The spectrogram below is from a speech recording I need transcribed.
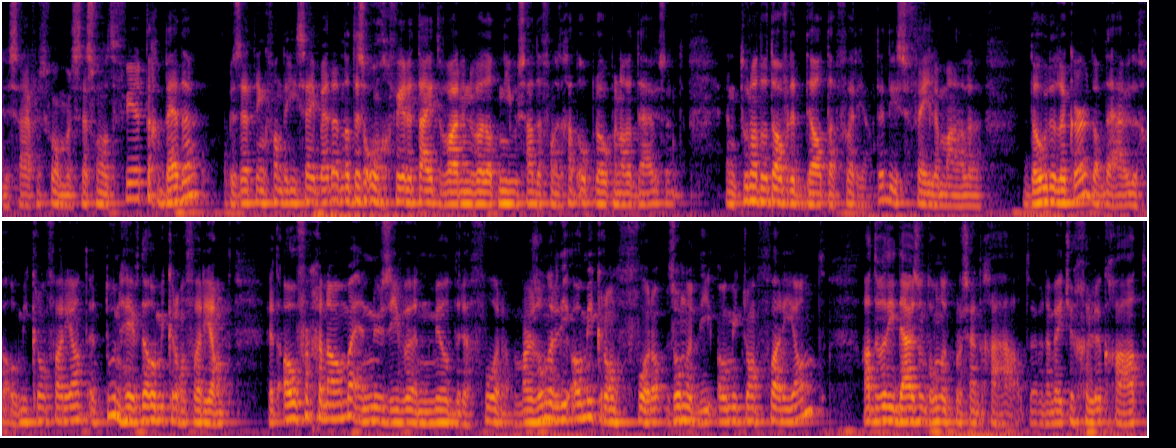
de cijfers voor me, 640 bedden. Bezetting van de IC-bedden. En dat is ongeveer de tijd waarin we dat nieuws hadden van het gaat oplopen naar de 1000. En toen hadden we het over de Delta-variant. Die is vele malen dodelijker dan de huidige Omicron-variant. En toen heeft de Omicron-variant het overgenomen en nu zien we een mildere vorm. Maar zonder die Omicron-vorm, zonder die Omicron-variant hadden we die 1100% gehaald. We hebben een beetje geluk gehad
